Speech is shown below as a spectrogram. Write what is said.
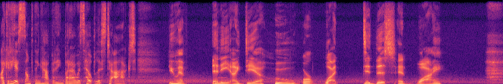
I could hear something happening, but I was helpless to act. Do you have any idea who or what did this and why?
